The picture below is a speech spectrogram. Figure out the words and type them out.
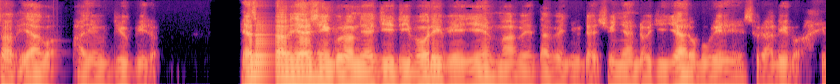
သော်ဘုရားကိုအာယုပြုပြီးတော့ရသော်ဘုရားရှင်ကိုရောမြတ်ကြီးဒီဗောဓိပင်ရင်းမှာပဲတပ်ပညုတဲ့ရွှေဉဏ်တော်ကြီးရတော်မူတယ်ဆိုတာလေးကိုအာယု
